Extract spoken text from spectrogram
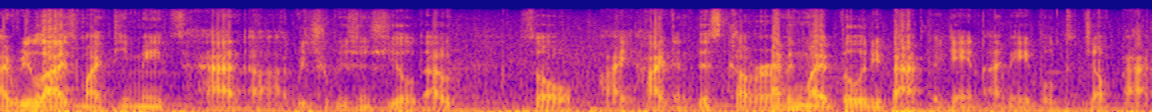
I realized my teammates had a retribution shield out so I hide in this cover. Having my ability back again, I'm able to jump back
